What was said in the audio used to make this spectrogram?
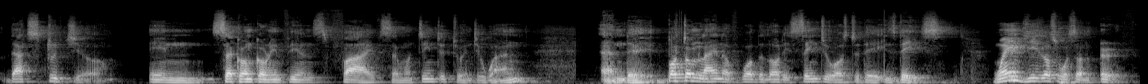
That scripture in Second Corinthians 5 17 to 21. And the bottom line of what the Lord is saying to us today is this When Jesus was on earth,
